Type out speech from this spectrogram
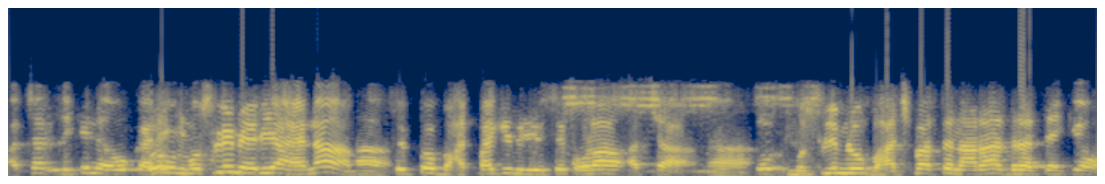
अच्छा लेकिन वो कह रहे तो हैं मुस्लिम एरिया है ना हाँ। सिर्फ़ तो भाजपा की वजह से थोड़ा अच्छा हाँ। तो मुस्लिम लोग भाजपा से नाराज़ रहते हैं क्यों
